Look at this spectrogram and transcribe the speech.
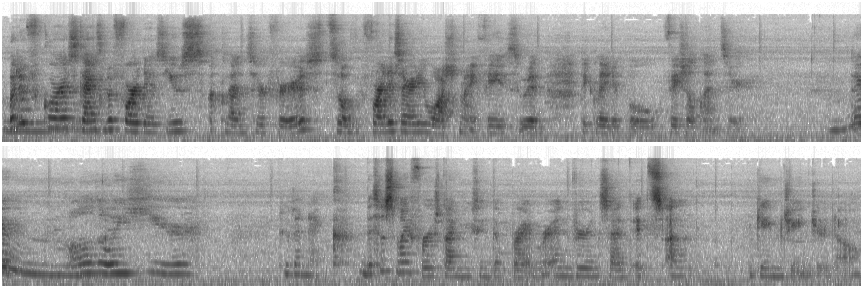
But of course, guys, before this, use a cleanser first. So before this, I already washed my face with the Clé de Peau facial cleanser. There, all the way here to the neck. This was my first time using the primer, and Vern said it's a game changer daw.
